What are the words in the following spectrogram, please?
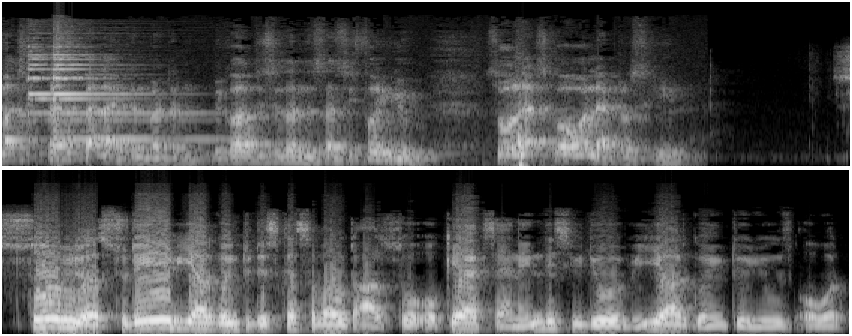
must press bell icon button because this is a necessity for you. So let's go over laptop screen. So viewers, today we are going to discuss about also OKX and in this video we are going to use our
